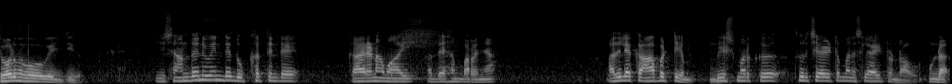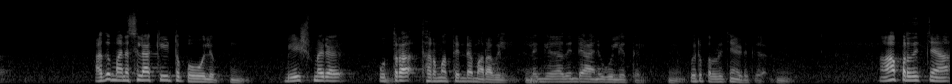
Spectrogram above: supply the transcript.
ചോർന്നു പോവുകയും ചെയ്തു. ഈ ശാന്തനുവിന്റെ ദുഃഖത്തിന്റെ കാരണമായി അദ്ദേഹം പറഞ്ഞ അതിലെ കാപട്യം ഭീഷ്മർക്ക് തീർച്ചയായിട്ടും മനസ്സിലായിട്ടുണ്ടാവും. ഉണ്ട്. അത് മനസ്സിലാക്കിയിട്ട് പോലും ഭീഷ്മര് പുത്രധർമ്മത്തിന്റെ മറവിൽ അല്ലെങ്കിൽ അതിന്റെ ആനുകൂല്യത്തിൽ ഒരു പ്രതിജ്ഞ എടുക്കുക. ആ പ്രതിജ്ഞ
